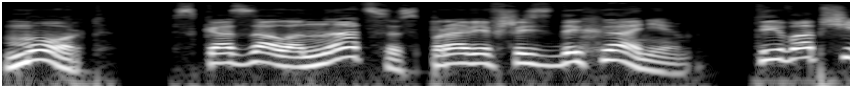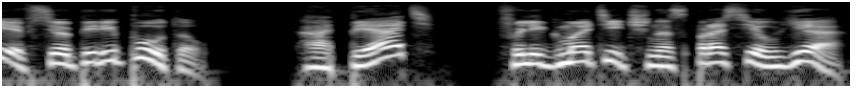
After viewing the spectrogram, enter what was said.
«Морд», — сказала Наца, справившись с дыханием, — «ты вообще все перепутал». «Опять?» — флегматично спросил я.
